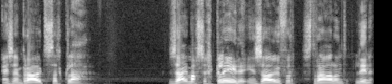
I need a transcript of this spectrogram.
en zijn bruid staat klaar. Zij mag zich kleden in zuiver, stralend linnen.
